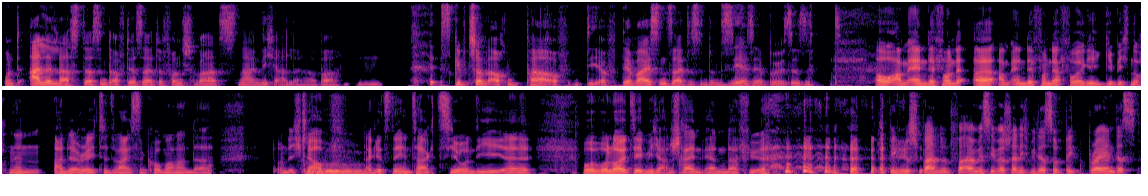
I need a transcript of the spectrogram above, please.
Und alle Laster sind auf der Seite von Schwarz. Nein, nicht alle, aber mhm. es gibt schon auch ein paar, auf, die auf der weißen Seite sind und sehr, sehr böse sind. Oh, am Ende von der, äh, am Ende von der Folge gebe ich noch einen underrated weißen Commander. Und ich glaube, uh. da gibt es eine Interaktion, die, äh, wo, wo Leute mich anschreien werden dafür. ich bin gespannt. Und vor allem ist sie wahrscheinlich wieder so Big Brain, dass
